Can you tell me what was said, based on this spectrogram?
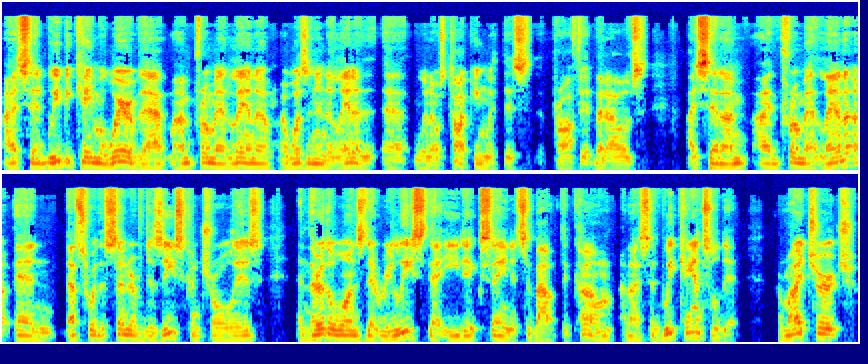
I said, we became aware of that. I'm from Atlanta. I wasn't in Atlanta uh, when I was talking with this prophet, but I was, I said, I'm, I'm from Atlanta and that's where the Center of Disease Control is and they're the ones that released that edict saying it's about to come. And I said, we canceled it for my church,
